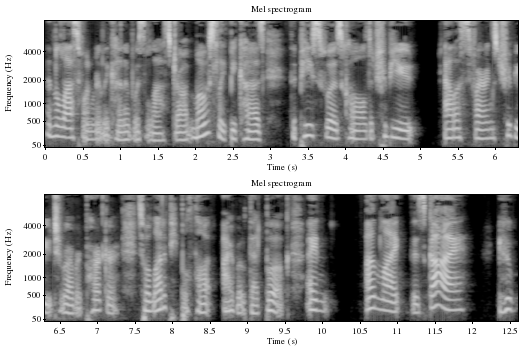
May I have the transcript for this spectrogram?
And the last one really kind of was the last straw, mostly because the piece was called a tribute, Alice Feiring's tribute to Robert Parker. So a lot of people thought I wrote that book. And unlike this guy who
